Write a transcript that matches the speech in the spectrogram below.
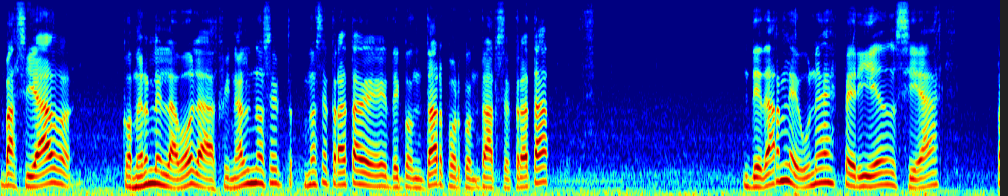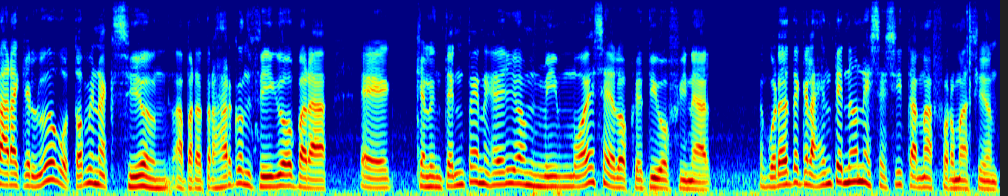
vaciar comerle la bola. Al final no se, no se trata de, contar por contar, se trata de darle una experiencia para que luego tomen acción, ah, para trabajar contigo, para eh, que lo intenten ellos mismos. Ese es el objetivo final. Acuérdate que la gente no necesita más formación,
